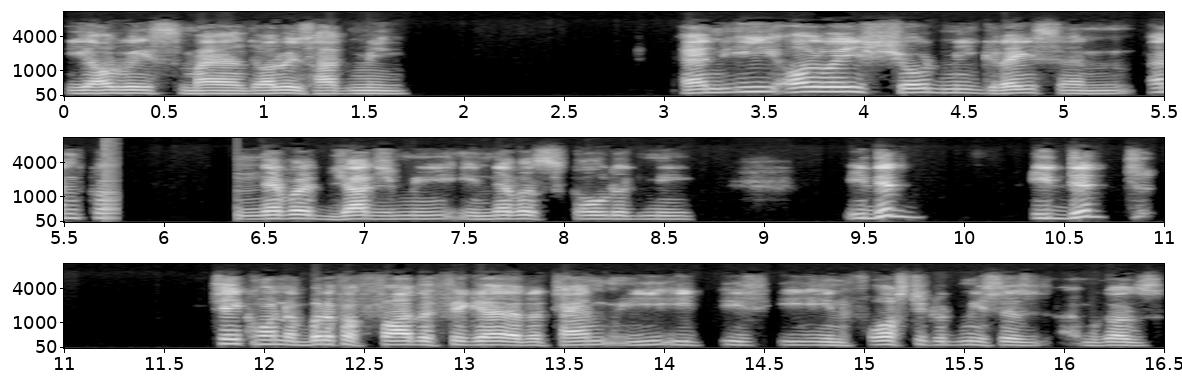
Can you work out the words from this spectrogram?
he always smiled, always hugged me, and he always showed me grace and, and never judged me. He never scolded me. He did, he did take on a bit of a father figure at the time. He, he, he enforced it with me, says, because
